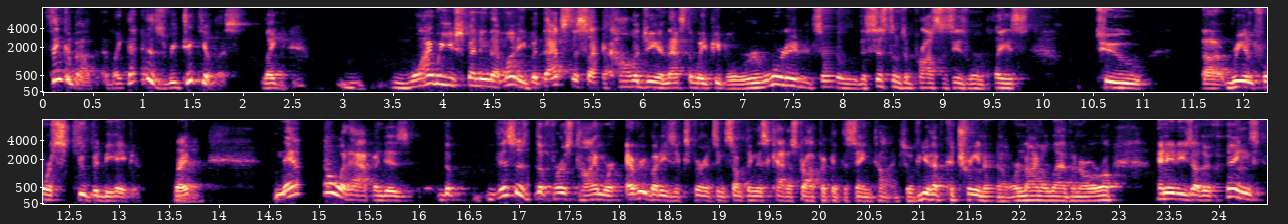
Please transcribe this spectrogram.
Think about that. Like that is ridiculous. Like why were you spending that money? But that's the psychology and that's the way people were rewarded. So the systems and processes were in place to uh, reinforce stupid behavior, right? Mm-hmm. Now what happened is the this is the first time where everybody's experiencing something this catastrophic at the same time. So if you have Katrina or 9/11 or any of these other things,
